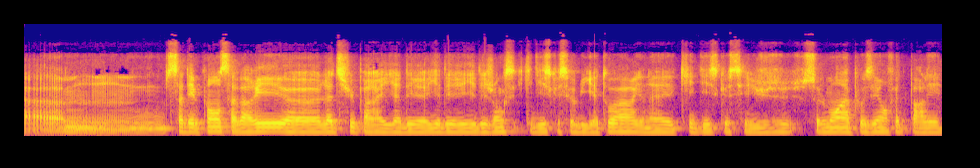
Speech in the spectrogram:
Euh, ça dépend, ça varie euh, là-dessus. Pareil, il y, a des, y y a des gens qui disent que c'est obligatoire, il y en a qui disent que c'est seulement imposé en fait par les,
